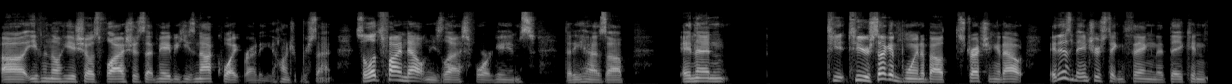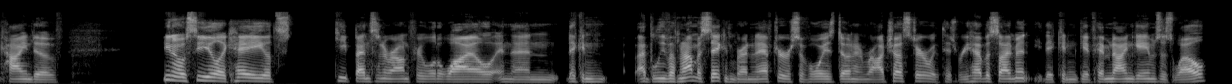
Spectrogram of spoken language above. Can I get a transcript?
uh, even though he shows flashes that maybe he's not quite ready 100%. So let's find out in these last four games that he has up. And then to, to your second point about stretching it out, it is an interesting thing that they can kind of, you know, see like, hey, let's keep Benson around for a little while, and then they can. I believe, if I'm not mistaken, Brendan, after Savoie is done in Rochester with his rehab assignment, they can give him nine games as well.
